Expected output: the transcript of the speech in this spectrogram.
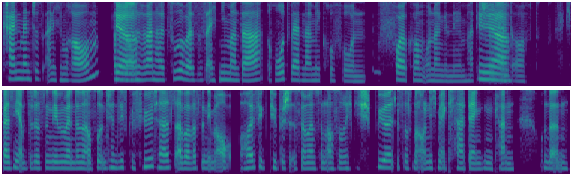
kein Mensch ist eigentlich im Raum. Also ja. Leute hören halt zu, aber es ist eigentlich niemand da. Rot werden am Mikrofon. Vollkommen unangenehm, hatte ich schon ja. oft. Ich weiß nicht, ob du das in dem Moment dann auch so intensiv gefühlt hast, aber was dann eben auch häufig typisch ist, wenn man es dann auch so richtig spürt, ist, dass man auch nicht mehr klar denken kann und dann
